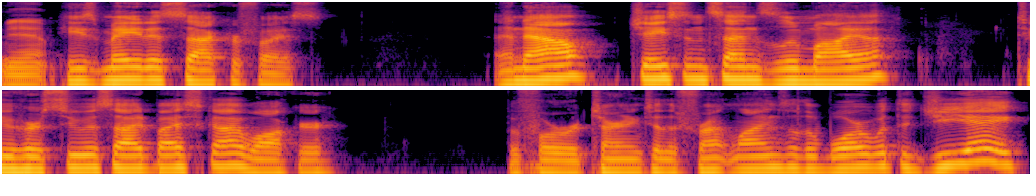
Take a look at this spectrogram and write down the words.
Yeah. He's made his sacrifice. And now Jacen sends Lumiya to her suicide by Skywalker before returning to the front lines of the war with the GA,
